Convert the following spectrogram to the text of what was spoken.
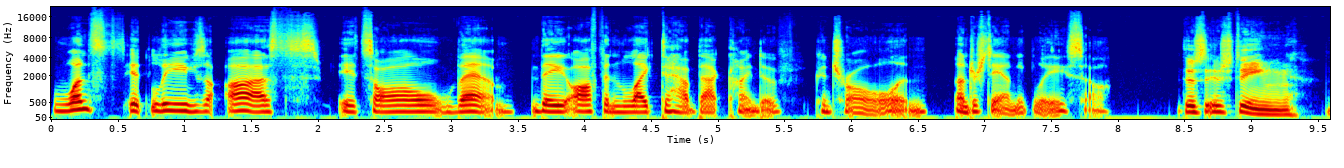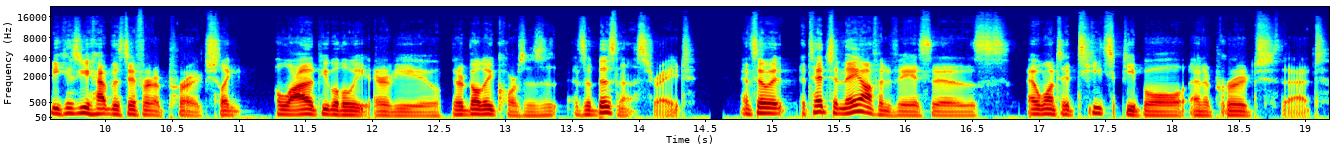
Once it leaves us, it's all them. They often like to have that kind of control and understandably so. There's interesting because you have this different approach. Like a lot of people that we interview, they're building courses as a business, right? And so attention they often face is I want to teach people an approach that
